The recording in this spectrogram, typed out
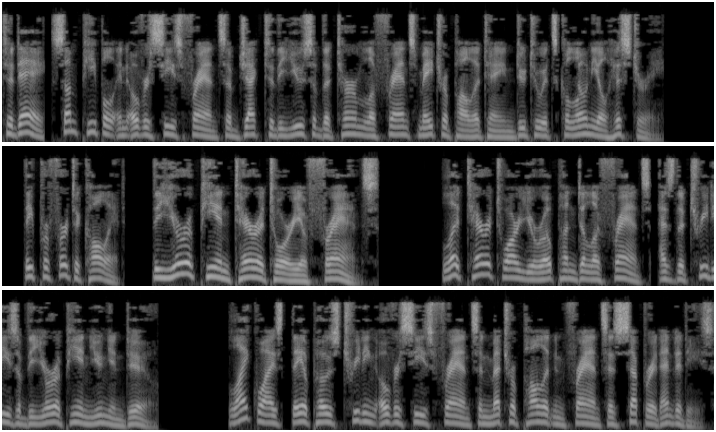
Today, some people in overseas France object to the use of the term La France métropolitaine due to its colonial history. They prefer to call it, "...the European territory of France", Le territoire européen de la France, as the treaties of the European Union do. Likewise, they oppose treating overseas France and metropolitan France as separate entities.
